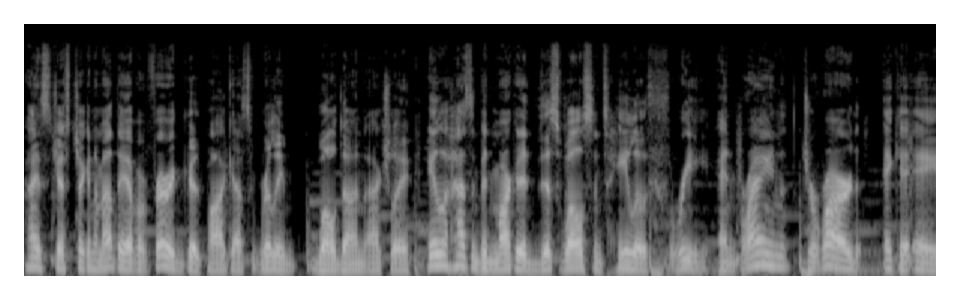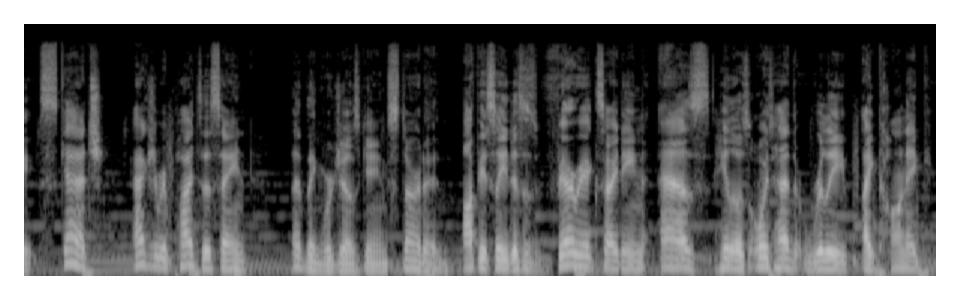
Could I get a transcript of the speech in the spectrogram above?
I suggest checking them out. They have a very good podcast, really well done actually. Halo hasn't been marketed this well since Halo 3, and Brian Jarrard, aka Sketch, actually replied to this saying, I think we're just getting started. Obviously, this is very exciting as Halo's always had really iconic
